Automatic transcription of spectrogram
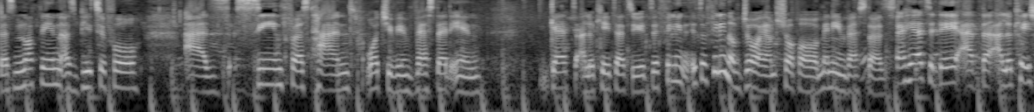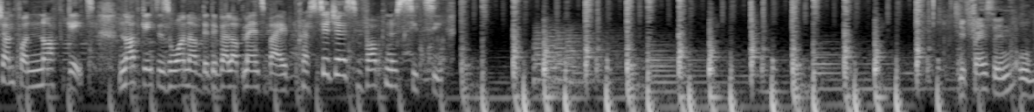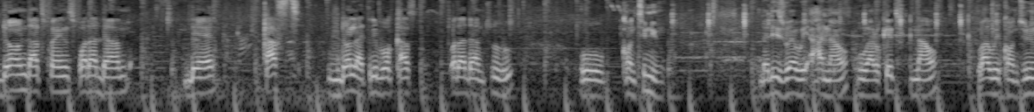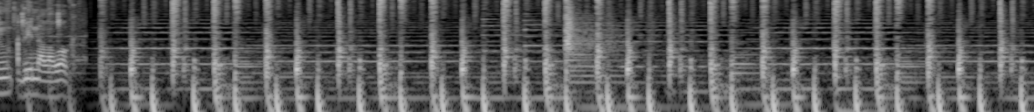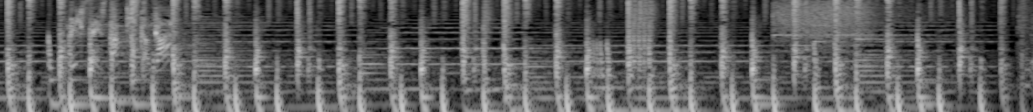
There's nothing as beautiful as seeing firsthand what you've invested in get allocated to you. It's a feeling it's a feeling of joy, I'm sure, for many investors. We're here today at the allocation for Northgate. Northgate is one of the developments by prestigious Vopno City. The fencing, we've done that fence further down there, cast, we've done like three more cast further down too. We'll continue. But this is where we are now. We allocate now while we continue doing our work.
